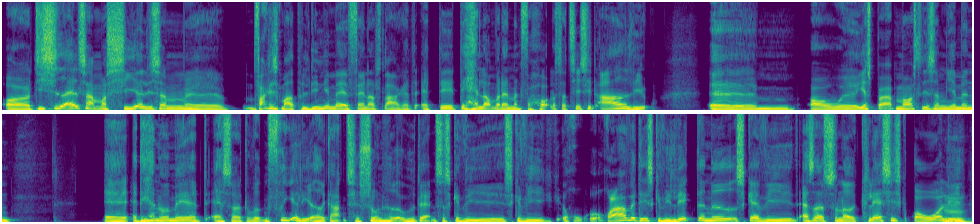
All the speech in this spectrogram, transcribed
Og de sidder alle sammen og siger, ligesom, øh, faktisk meget på linje med Fandomslag, at, at det, det handler om, hvordan man forholder sig til sit eget liv. Øh, og øh, jeg spørger dem også ligesom, jamen, Øh, er det her noget med, at altså, du ved, den fri adgang til sundhed og uddannelse, skal vi, skal vi røre ved det? Skal vi lægge det ned? Skal vi, altså sådan noget klassisk borgerligt mm.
